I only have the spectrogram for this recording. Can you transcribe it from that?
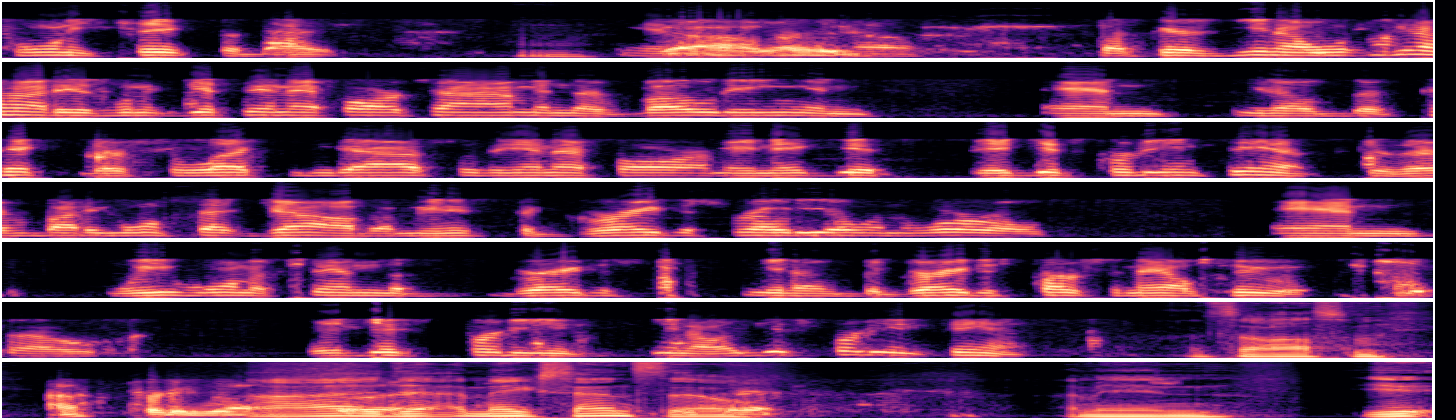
26 a day. You know, you know, because you know you know how it is when it gets NFR time and they're voting and and you know they're pick they're selecting guys for the NFR. I mean it gets it gets pretty intense because everybody wants that job. I mean it's the greatest rodeo in the world, and we want to send the greatest you know the greatest personnel to it. So it gets pretty you know it gets pretty intense. That's awesome. That's pretty well. Uh, that makes sense though. I mean, you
